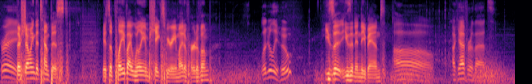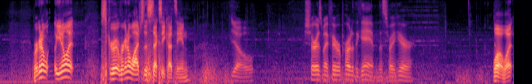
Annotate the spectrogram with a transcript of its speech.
Hooray. They're showing The Tempest. It's a play by William Shakespeare. You might have heard of him. Literally who? He's a he's an indie band. Oh. Okay, I've heard that. We're gonna. You know what? Screw it. We're gonna watch this sexy cutscene. Yo. sure is my favorite part of the game. This right here. Whoa, what?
